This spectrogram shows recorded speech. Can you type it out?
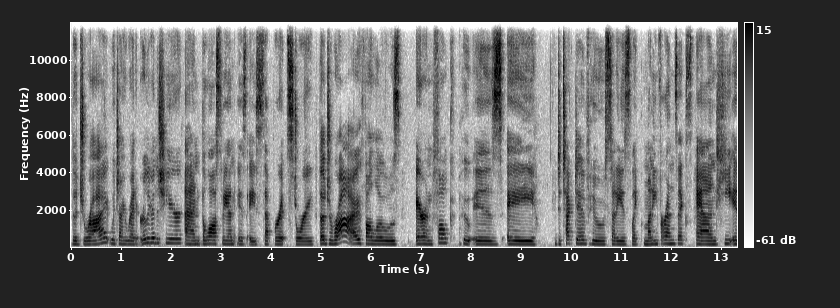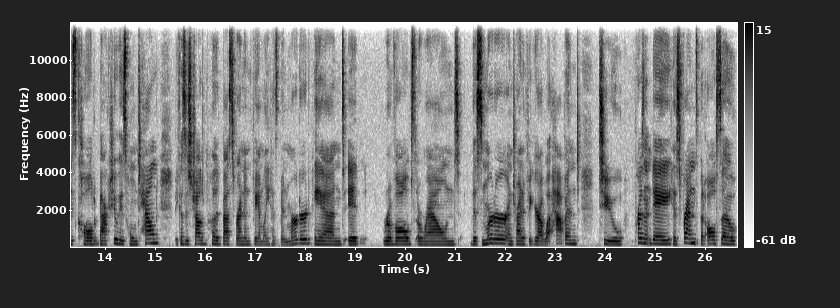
The Dry, which I read earlier this year, and The Lost Man is a separate story. The Dry follows Aaron Falk, who is a detective who studies like money forensics and he is called back to his hometown because his childhood best friend and family has been murdered and it revolves around this murder and trying to figure out what happened to present day his friends but also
